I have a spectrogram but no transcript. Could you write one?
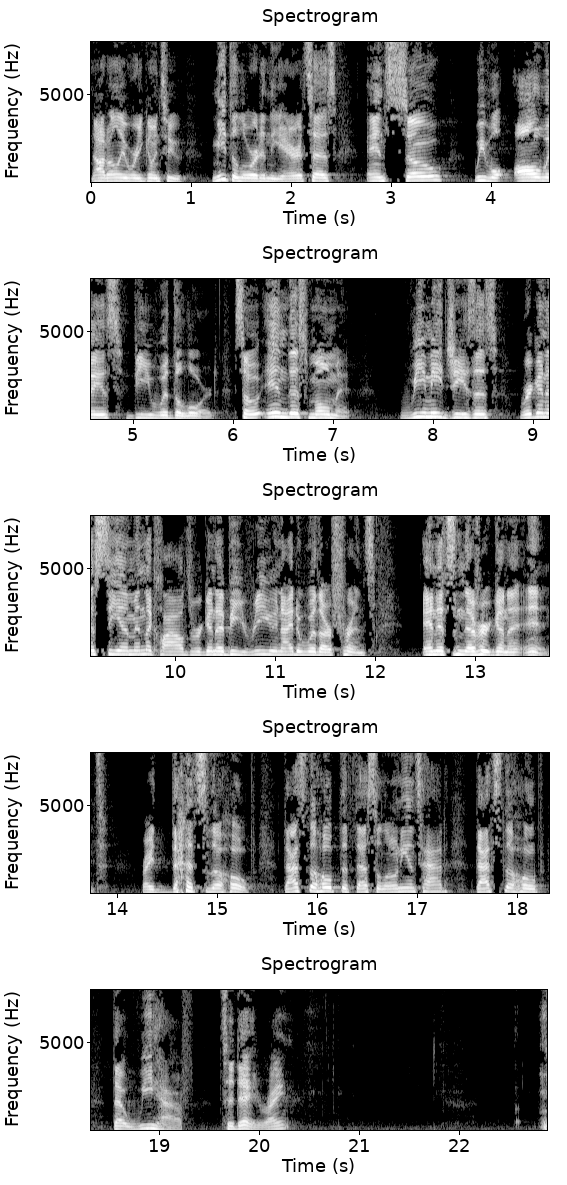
not only were you going to meet the Lord in the air, it says, and so we will always be with the Lord. So in this moment, we meet Jesus, we're going to see him in the clouds, we're going to be reunited with our friends, and it's never going to end. Right? That's the hope. That's the hope the Thessalonians had. That's the hope that we have today, right?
